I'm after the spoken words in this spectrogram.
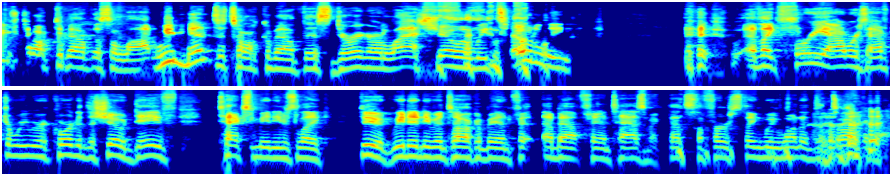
we've talked about this a lot. We meant to talk about this during our last show, and we totally. like three hours after we recorded the show, Dave texted me and he was like, dude, we didn't even talk about about Fantasmic. That's the first thing we wanted to talk about.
